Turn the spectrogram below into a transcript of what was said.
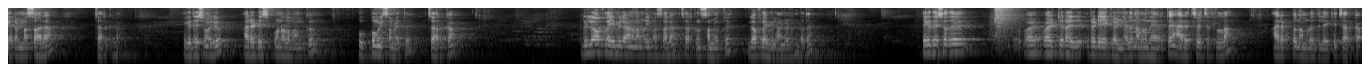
ഗരം മസാല ചേർക്കുക. ഏകദേശം ഒരു അര ടീസ്പൂണോളം നമുക്ക് ഉപ്പും ഈ സമയത്ത് ചേർക്കാം. ഒരു ലോ ഫ്ലെയിമിലാണ് നമ്മൾ ഈ മസാല ചേർക്കുന്ന സമയത്ത് ലോ ഫ്ലെയിമിലാണ് ഇടേണ്ടത്. ഏകദേശം അത് വഴറ്റി റെഡി ആയി കഴിഞ്ഞാൽ നമ്മൾ നേരത്തെ അരച്ച് വെച്ചിട്ടുള്ള അരപ്പ് നമ്മൾ ഇതിലേക്ക് ചേർക്കാം.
